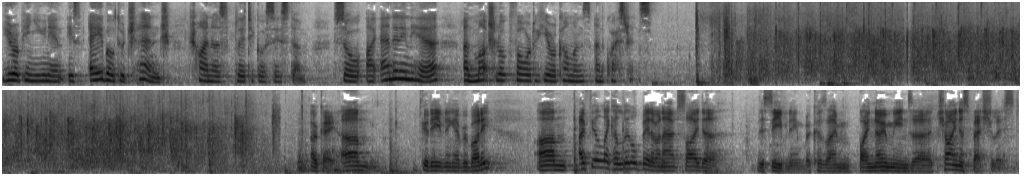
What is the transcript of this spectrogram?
European Union is able to change China's political system. So I end it in here, and much look forward to hear your comments and questions. Okay. Um, good evening, everybody. Um, I feel like a little bit of an outsider this evening because I'm by no means a China specialist.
